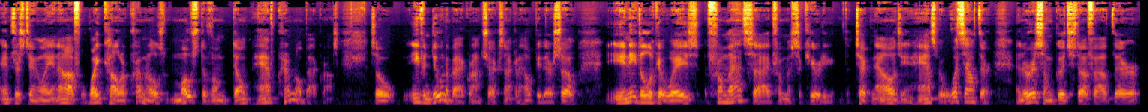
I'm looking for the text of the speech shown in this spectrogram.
Interestingly enough, white collar criminals, most of them don't have criminal backgrounds. So even doing a background check is not going to help you there. So you need to look at ways from that side, from a security technology enhancement, what's out there. And there is some good stuff out there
